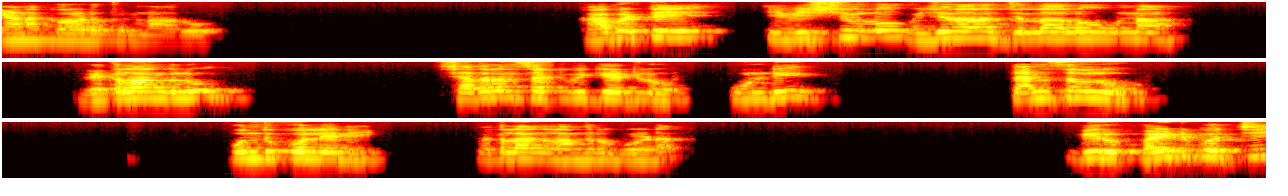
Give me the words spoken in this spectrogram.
వెనకాడుతున్నారు కాబట్టి ఈ విషయంలో విజయనగరం జిల్లాలో ఉన్న వికలాంగులు సదరన్ సర్టిఫికేట్లు ఉండి పెన్షన్లు పొందుకోలేని వికలాంగులందరూ కూడా మీరు బయటకు వచ్చి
